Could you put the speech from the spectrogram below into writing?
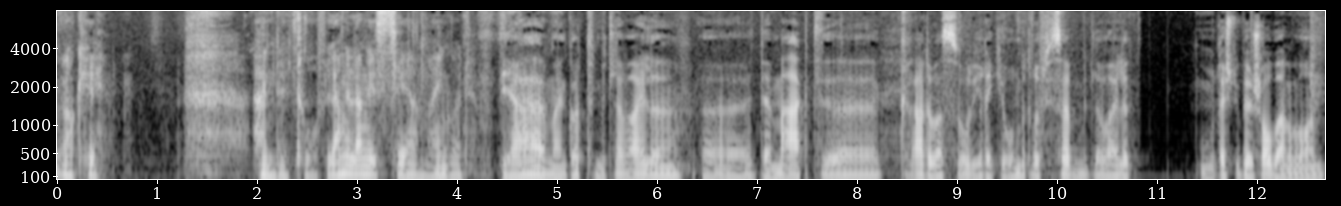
Ja. Okay. Handelshof. Lange, lange ist es her, mein Gott. Ja, mein Gott, mittlerweile äh, der Markt, äh, gerade was so die Region betrifft, ist ja mittlerweile recht überschaubar geworden.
